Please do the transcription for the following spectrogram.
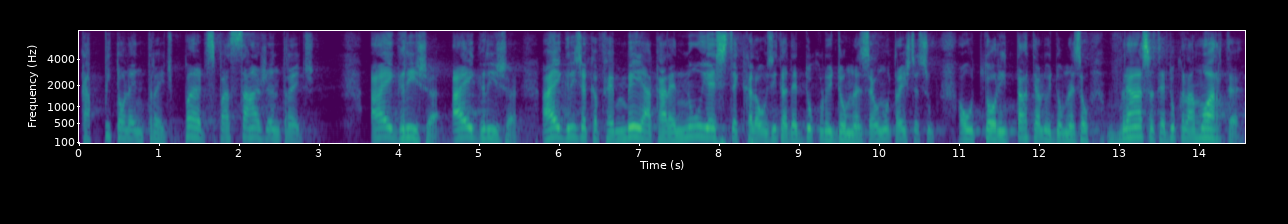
capitole întregi, părți, pasaje întregi. Ai grijă, ai grijă, ai grijă că femeia care nu este călăuzită de Duhul lui Dumnezeu, nu trăiește sub autoritatea lui Dumnezeu, vrea să te ducă la moarte.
